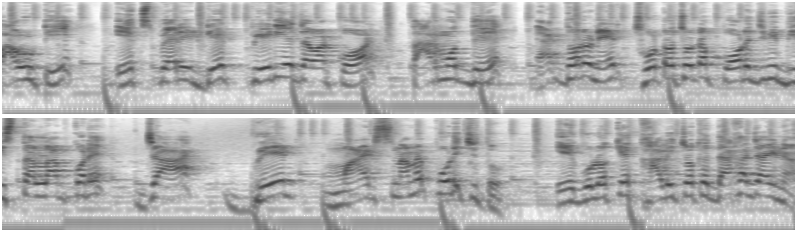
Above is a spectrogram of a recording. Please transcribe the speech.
পাউরুটি এক্সপায়ারি ডেট পেরিয়ে যাওয়ার পর তার মধ্যে এক ধরনের ছোট ছোট পরজীবী বিস্তার লাভ করে, যা ব্রেড মাইটস নামে পরিচিত। এগুলোকে খালি চোখে দেখা যায় না।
